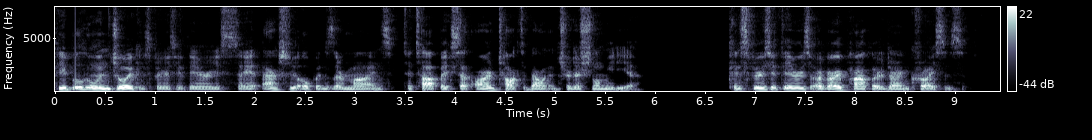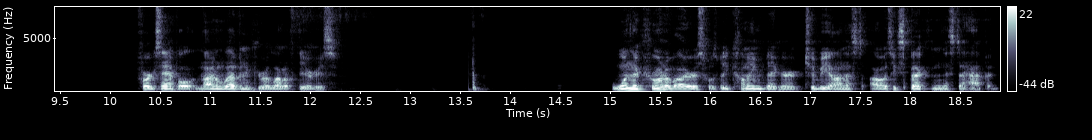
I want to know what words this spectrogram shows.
People who enjoy conspiracy theories say it actually opens their minds to topics that aren't talked about in traditional media. Conspiracy theories are very popular during crises. For example, 9 11 grew a lot of theories. When the coronavirus was becoming bigger, to be honest, I was expecting this to happen.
